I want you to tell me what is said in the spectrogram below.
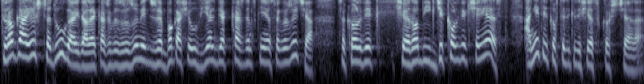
droga jeszcze długa i daleka, żeby zrozumieć, że Boga się uwielbia każdym tknieniem swego życia, cokolwiek się robi i gdziekolwiek się jest, a nie tylko wtedy, kiedy się jest w kościele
